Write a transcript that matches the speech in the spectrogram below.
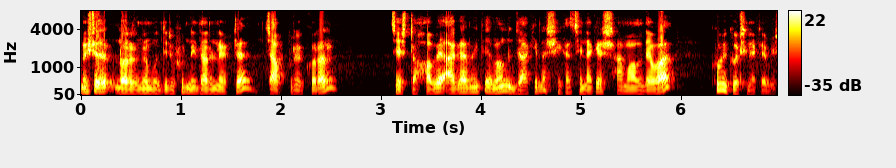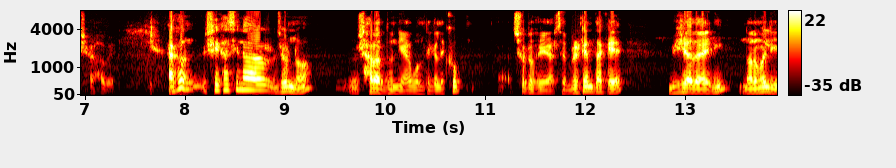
মিস্টার নরেন্দ্র মোদীর উপর নির্ধারণ একটা চাপ প্রয়োগ করার চেষ্টা হবে আগামীতে এবং যা কিনা শেখ হাসিনাকে সামাল দেওয়া খুবই কঠিন একটা বিষয় হবে। এখন শেখ হাসিনার জন্য সারা দুনিয়া বলতে গেলে খুব ছোট হয়ে আসছে ব্রিটেন তাকে ভিসা দেয়নি। নর্মালি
